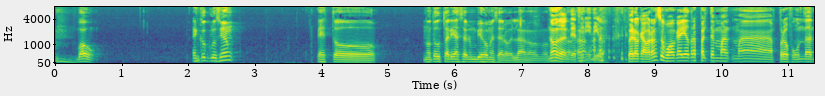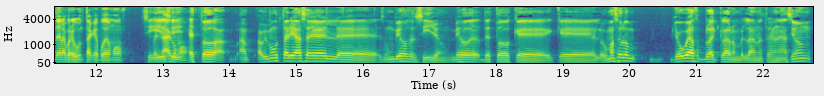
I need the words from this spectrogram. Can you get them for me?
Wow. En conclusión, esto. No te gustaría ser un viejo mesero, ¿verdad? No, no, No, de- no. definitivo. Pero cabrón, supongo que hay otras partes más, más profundas de la pregunta que podemos Sí, ¿verdad? sí. Como- Esto, a, a- mí me gustaría hacer eh, un viejo sencillo, un viejo de, de estos que, que lo más seguro, yo voy a hablar claro, en verdad, nuestra generación,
